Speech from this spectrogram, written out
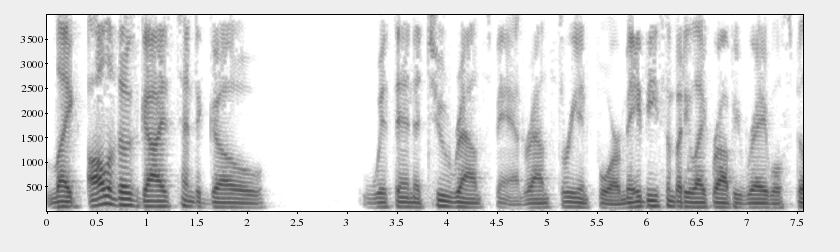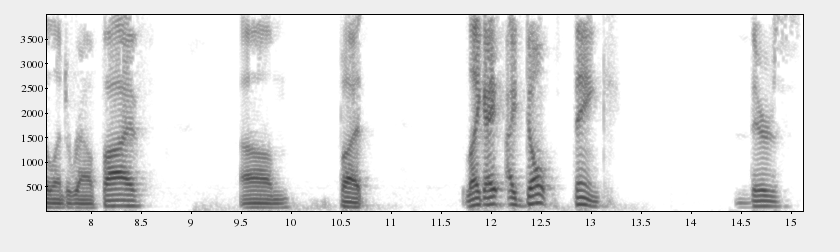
Like, all of those guys tend to go within a two round span, rounds three and four. Maybe somebody like Robbie Ray will spill into round five. Um, but like I, I don't think there's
